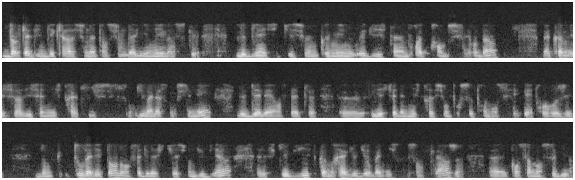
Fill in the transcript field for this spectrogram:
dans le cadre d'une déclaration d'intention d'aliéner, lorsque le bien est situé sur une commune où existe un droit de préemption urbain, bah, comme les services administratifs ont du mal à fonctionner, le délai en fait euh, laissé à l'administration pour se prononcer est prorogé. Donc tout va dépendre en fait de la situation du bien, euh, ce qui existe comme règle d'urbanisme au sens large concernant ce bien.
